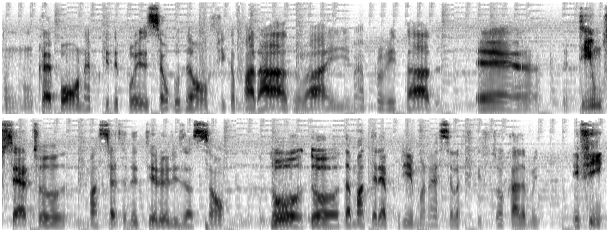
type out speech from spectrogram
não, nunca é bom, né, porque depois esse algodão fica parado lá e não é aproveitado. É, tem um certo, uma certa deteriorização do, do da matéria-prima, né, se ela fica estocada muito. Enfim,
